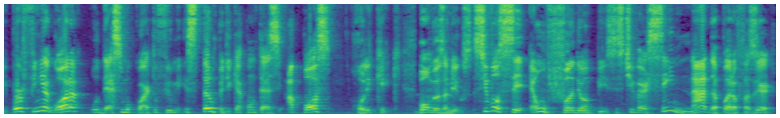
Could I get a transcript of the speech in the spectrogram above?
E por fim agora o 14º filme Stampede que acontece após Holy Cake. Bom meus amigos, se você é um fã de One Piece e estiver sem nada para fazer,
